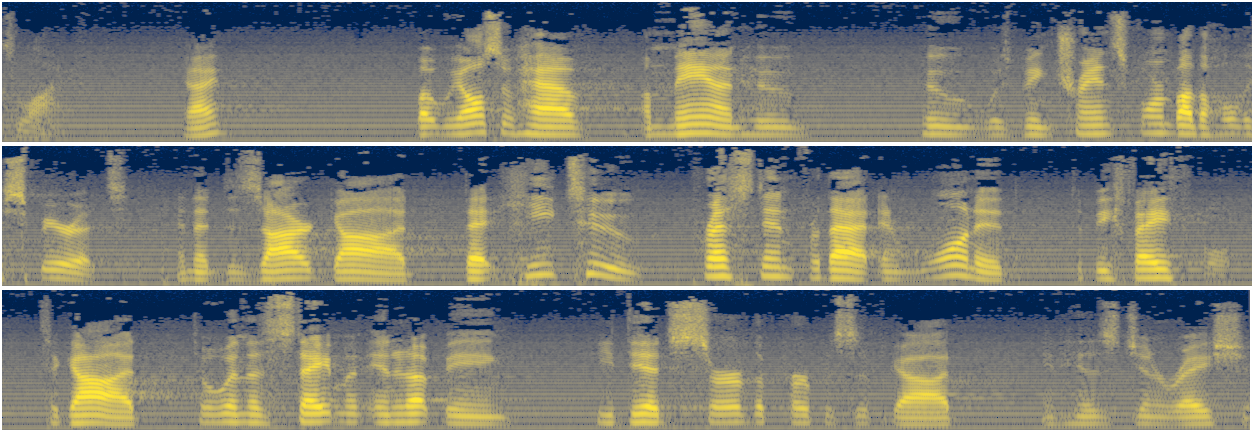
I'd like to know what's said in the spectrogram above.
his life. Okay? But we also have a man who, who was being transformed by the Holy Spirit and that desired God, that he too pressed in for that and wanted to be faithful to God. So when the statement ended up being, he did serve the purpose of God in his generation.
